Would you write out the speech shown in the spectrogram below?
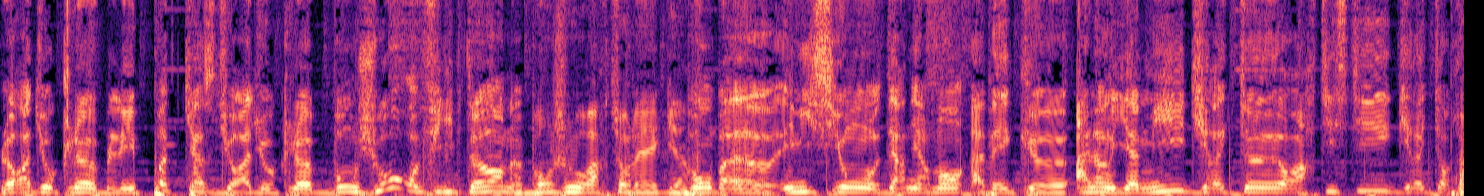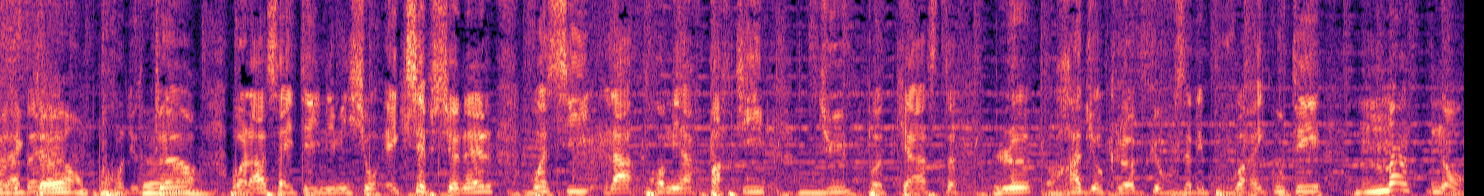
le Radio Club, les podcasts du Radio Club. Bonjour Philippe Thorne. Bonjour Arthur Legge. Bon bah euh, émission dernièrement avec euh, Alain Yami, directeur artistique, directeur producteur, de label, producteur. producteur. Voilà, ça a été une émission exceptionnelle. Voici la première partie du podcast Le Radio Club que vous allez pouvoir écouter maintenant.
